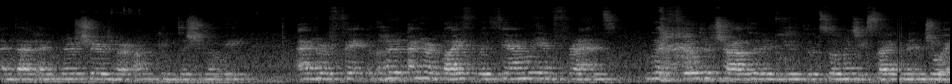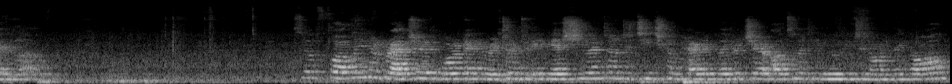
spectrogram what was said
and that had nurtured her unconditionally, and her, her, and her life with family and friends who had filled her childhood and youth with so much excitement, joy, and love. So following her graduate work and her return to India, she went on to teach comparative literature, ultimately moving to North Bengal,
